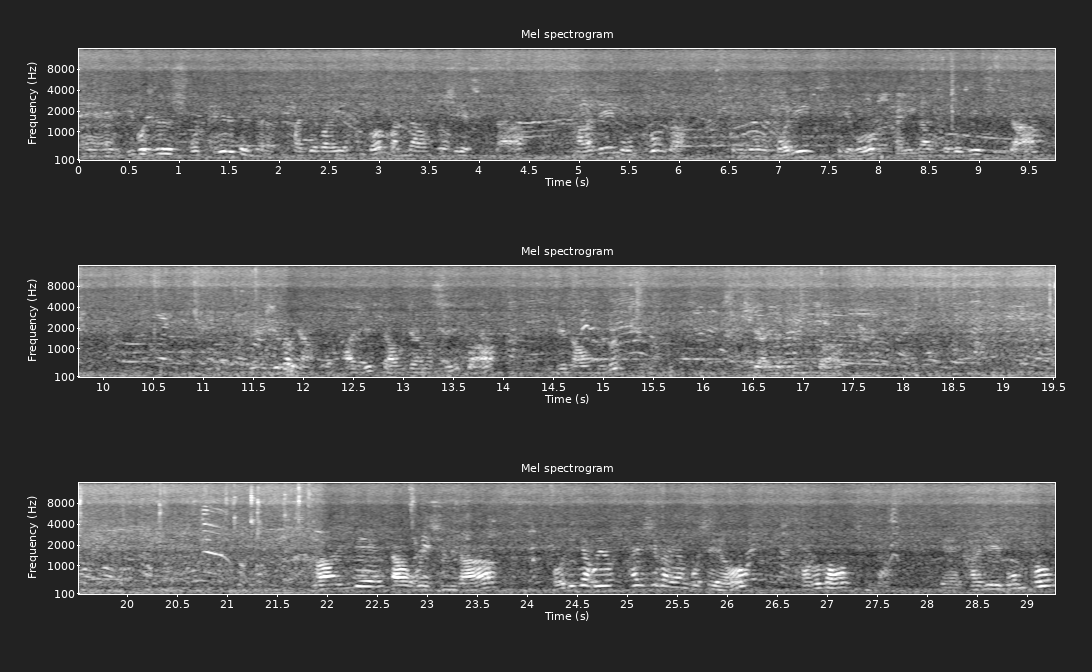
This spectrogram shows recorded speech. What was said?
네, 이곳을 모퉁이를 돌면 가재바위 한번 만나보시겠습니다. 가재의 몸통과 그리고 머리, 그리고 다리가 적어져 있습니다. 일시 방향 아직 나오지 않았으니까 이제 나오면은 다시 알려드립니다. 아, 이게 나오고 있습니다. 어디냐고요? 한시 방향 보세요. 바로 나왔습니다. 네, 가지 몸통,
